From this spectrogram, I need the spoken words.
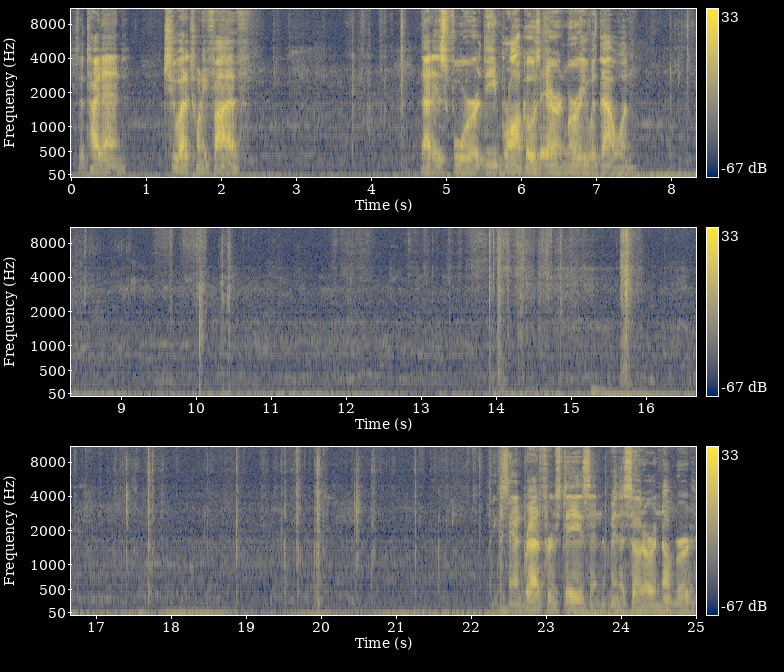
He's a tight end. Two out of twenty-five. That is for the Broncos, Aaron Murray with that one. Sam Bradford's days in Minnesota are numbered.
